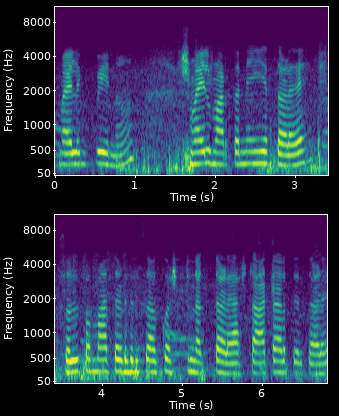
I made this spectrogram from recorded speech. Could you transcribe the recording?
smiling queen smile ಮಾಡ್ತಾನೇ ಇರ್ತಾಳೆ. ಸ್ವಲ್ಪ ಮಾತಾಡಿದ್ರೆ ಸಾಕು, ಅಷ್ಟು ನಗ್ತಾಳೆ, ಅಷ್ಟು ಆಟ ಆಡ್ತಿರ್ತಾಳೆ.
